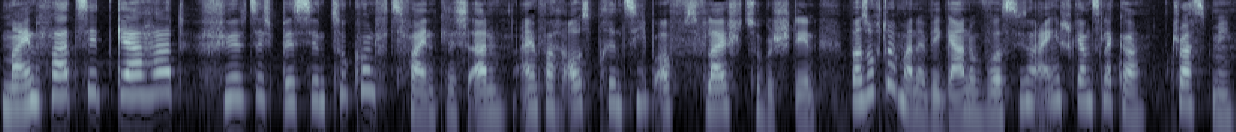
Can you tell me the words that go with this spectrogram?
Mein Fazit, Gerhard, fühlt sich ein bisschen zukunftsfeindlich an, einfach aus Prinzip aufs Fleisch zu bestehen. Versuch doch mal eine vegane Wurst, die sind eigentlich ganz lecker. Trust me.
